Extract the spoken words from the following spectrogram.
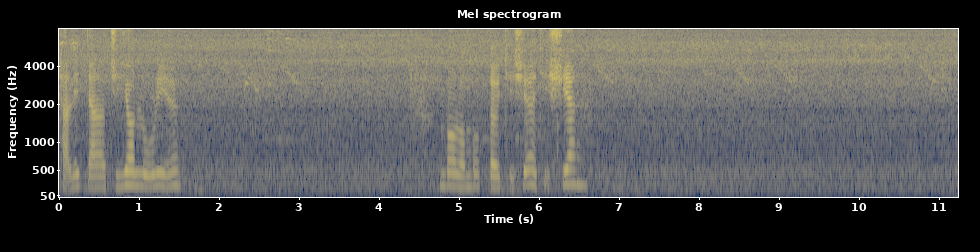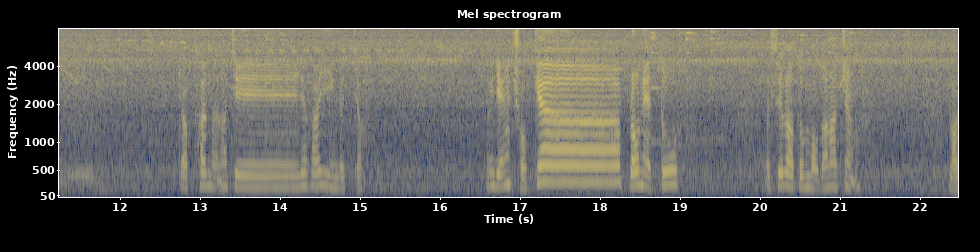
thả đi chặt chỉ do lũ đi nữa bao lòng bao tờ, chỉ xe chỉ xe cho phân nữa nó chế cho nó gì người cho nó dạng chỗ kia bao nè tu. Ở xíu là tu một đó nó chẳng lọ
